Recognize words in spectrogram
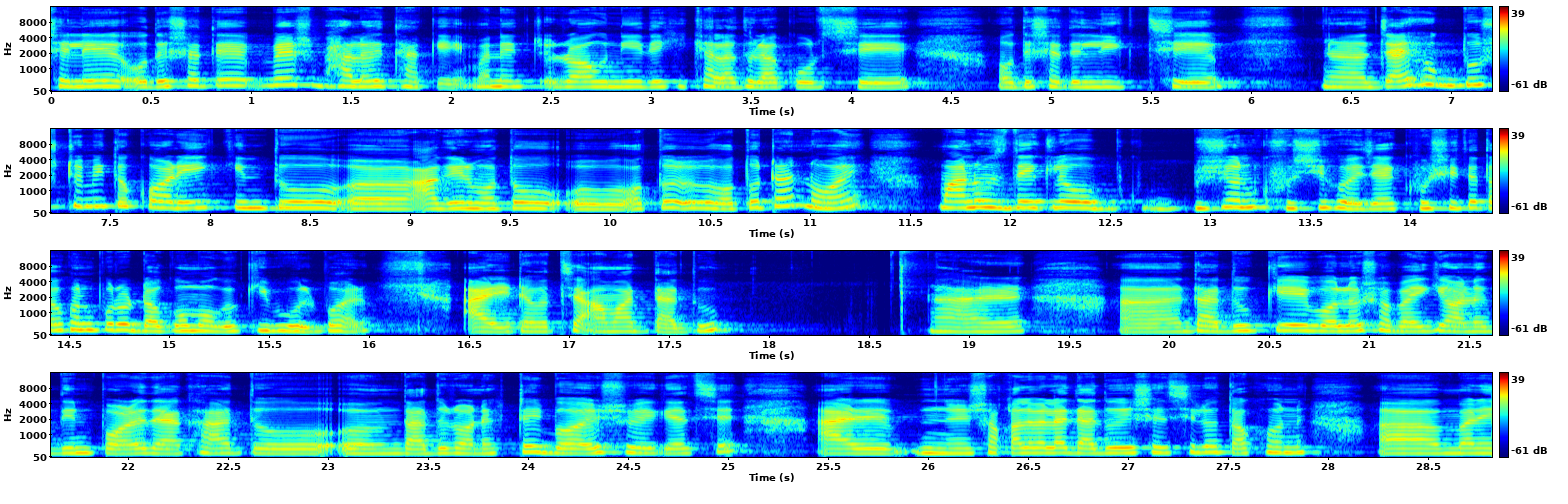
ছেলে ওদের সাথে বেশ ভালোই থাকে। মানে রং নিয়ে দেখি খেলাধুলা করছে, ওদের সাথে লিখছে। যাই হোক, দুষ্টুমি তো করেই, কিন্তু আগের মতো অত, অতটা নয়। মানুষ দেখলেও ভীষণ খুশি হয়ে যায়। খুশিতে তখন পুরো ডগমগ, কি বলব আর। আর এটা হচ্ছে আমার দাদু। আর দাদুকে বলো সবাইকে অনেক দিন পরে দেখা, তো দাদুর অনেকটাই বয়স হয়ে গেছে। আর সকালবেলা দাদু এসেছিল তখন মানে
